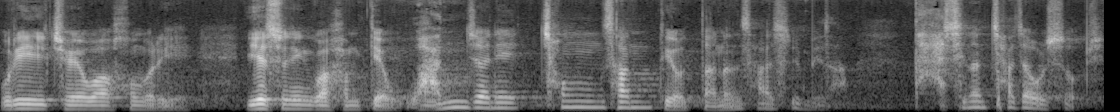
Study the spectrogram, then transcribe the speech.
우리 죄와 허물이 예수님과 함께 완전히 청산되었다는 사실입니다. 다시는 찾아올 수 없이.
